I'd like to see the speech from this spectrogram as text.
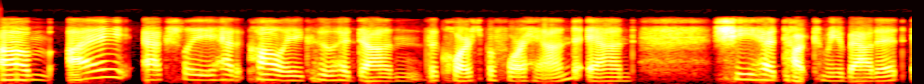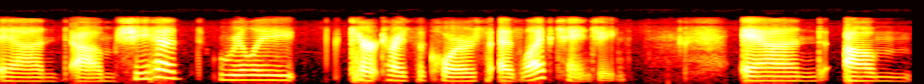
Um, I actually had a colleague who had done the course beforehand, and she had talked to me about it, and um, she had really characterized the course as life changing and um,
